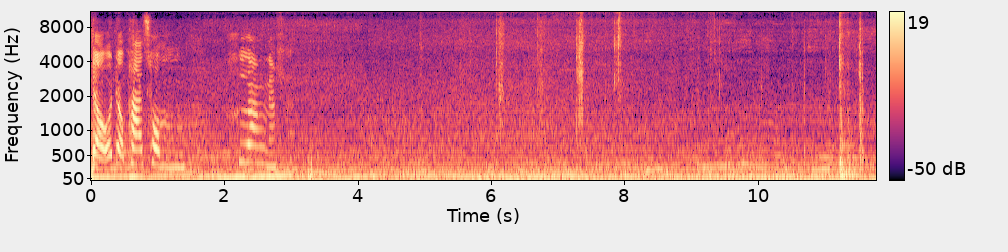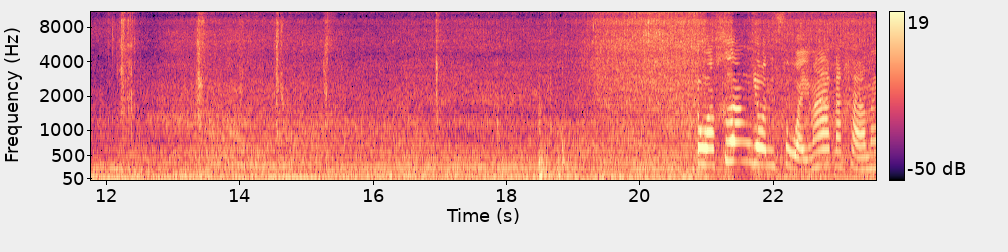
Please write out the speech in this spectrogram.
เดี๋ยวเดี๋ยวพาชมเครื่องนะคะ ตัวเครื่องยนต์สวยมากนะคะ ไม่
